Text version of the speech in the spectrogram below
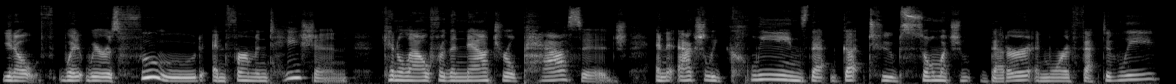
you know, whereas food and fermentation can allow for the natural passage and it actually cleans that gut tube so much better and more effectively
